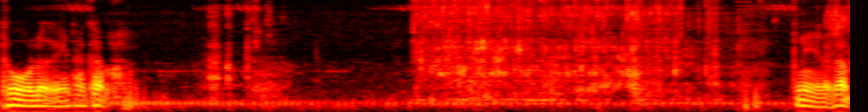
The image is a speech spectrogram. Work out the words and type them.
โทเลยนะครับ นี่แหละครับ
